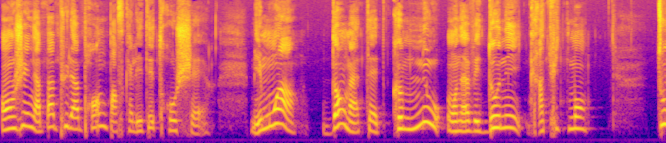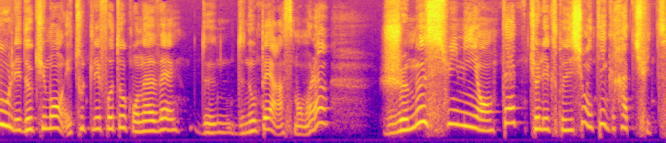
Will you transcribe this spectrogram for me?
Angers n'a pas pu la prendre parce qu'elle était trop chère. Mais moi, dans ma tête, comme nous, on avait donné gratuitement tous les documents et toutes les photos qu'on avait de, nos pères à ce moment-là, je me suis mis en tête que l'exposition était gratuite.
